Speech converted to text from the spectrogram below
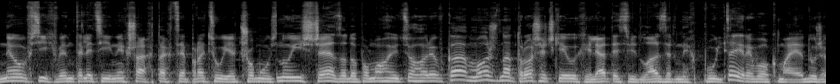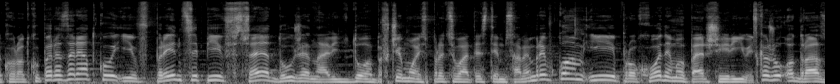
не у всіх вентиляційних шахтах це працює чомусь. Ну і ще за допомогою цього ривка можна трошечки ухилятись від лазерних пуль. Цей ривок має дуже коротку перезарядку, і в принципі все дуже навіть добре. Вчимось працювати з тим самим ривком і проходимо перший рівень. Скажу одразу,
